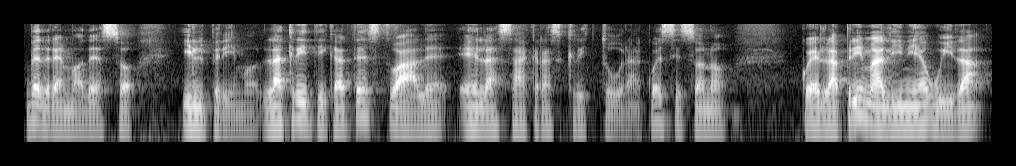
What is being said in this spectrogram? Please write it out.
Vedremo adesso il primo, la critica testuale e la Sacra Scrittura. Questa sono quella prima linea guida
